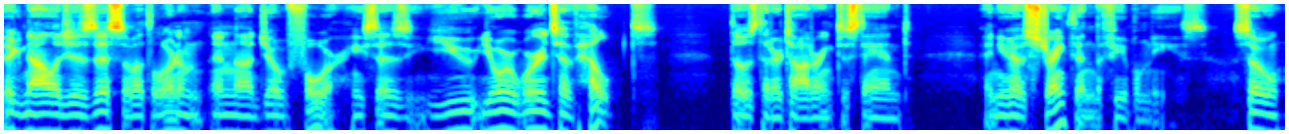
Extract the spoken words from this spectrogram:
acknowledges this about the lord in, in uh, job 4 he says you your words have helped those that are tottering to stand and you have strengthened the feeble knees so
